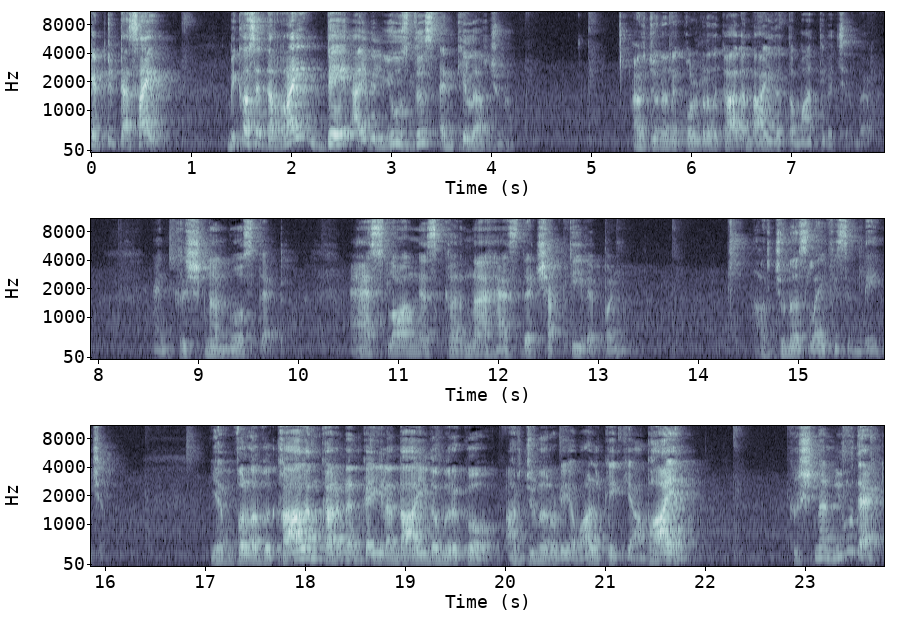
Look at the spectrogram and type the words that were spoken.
kept it aside because at the right day I will use this and kill Arjuna அர்ஜுனனை கொள்றதுக்காக அந்த ஆயுதத்தை மாற்றி வச்சிருந்தார். And Krishna knows that as long as Karna has that Shakti weapon Arjuna's life is in danger எவ்வளவு காலம் கர்ணன் கையில் அந்த ஆயுதம் இருக்கோ அர்ஜுனருடைய வாழ்க்கைக்கு அபாயம் Krishna knew that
